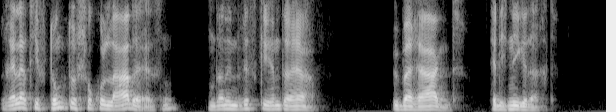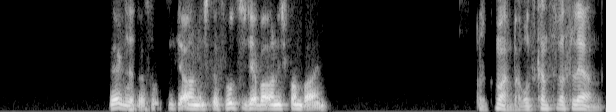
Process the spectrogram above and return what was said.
relativ dunkle Schokolade essen und dann den Whisky hinterher. Überragend. Hätte ich nie gedacht. Sehr gut, das, das wusste ich auch nicht. Das wusste ich aber auch nicht vom Wein. Also, guck mal, bei uns kannst du was lernen.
